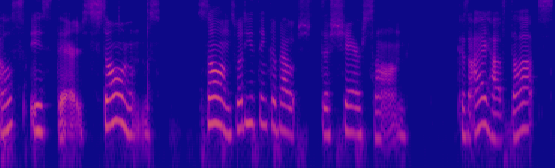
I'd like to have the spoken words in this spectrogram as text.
else is there? Songs. Songs. What do you think about sh- the Cher song? Because I have thoughts.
